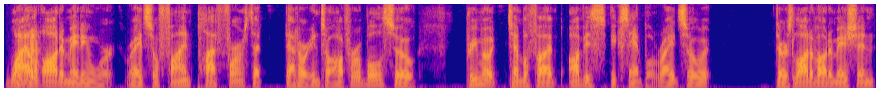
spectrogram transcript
while okay. automating work, right? So find platforms that that are interoperable. So Primo Templafy, obvious example, right? So there's a lot of automation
